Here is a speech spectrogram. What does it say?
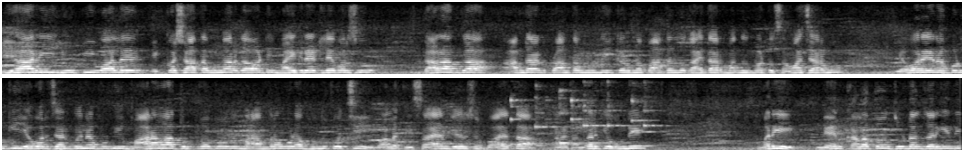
బీహారీ యూపీ వాళ్ళే ఎక్కువ శాతం ఉన్నారు కాబట్టి మైగ్రేట్ లేబర్సు. దాదాపుగా ఆంధ్ర ప్రాంతం నుండి ఇక్కడ ఉన్న ప్రాంతంలో ఒక ఐదారు మంది ఉన్నట్టు సమాచారము. ఎవరైనప్పటికీ ఎవరు చనిపోయినప్పటికీ మానవ దృక్పథంతో మనందరం కూడా ముందుకు వచ్చి వాళ్ళకి సాయం చేయాల్సిన బాధ్యత మనకు అందరికీ ఉంది. మరి నేను కళ్ళతో చూడడం జరిగింది.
